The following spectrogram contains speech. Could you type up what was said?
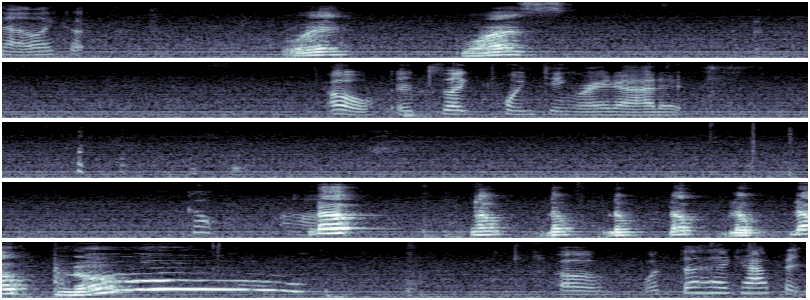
That like a? Wait, was Oh, it's like pointing right at it. Go. Nope. Nope, nope, nope, nope, nope, nope, no. Oh, what the heck happened?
